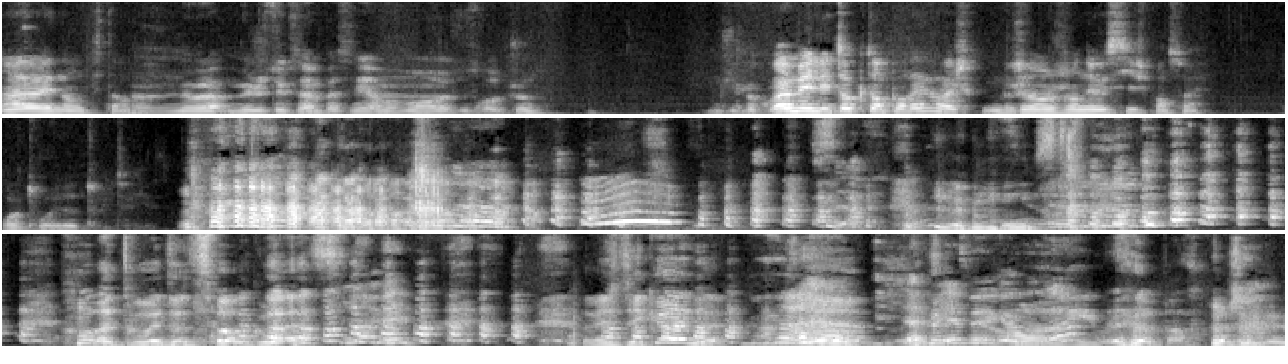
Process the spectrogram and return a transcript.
Ah ouais, non, putain. Euh, mais voilà, mais je sais que ça va me passer, à un moment, euh, ce sera autre chose. Je sais pas quoi. Ouais, mais les tocs temporaires, ouais, je- j'en j'en ai aussi, je pense, ouais. On va trouver d'autres trucs. C'est- Le monstre On va trouver d'autres angoisses Non, mais. Mais je déconne Oh Pardon, je rigole.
